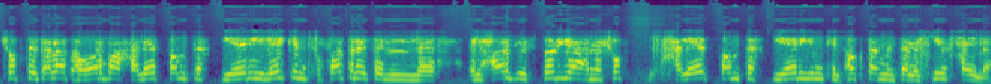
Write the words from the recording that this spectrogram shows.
شفت ثلاث أو أربع حالات صمت اختياري لكن في فترة الحرب في سوريا أنا شفت حالات صمت اختياري يمكن أكثر من 30 حالة.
